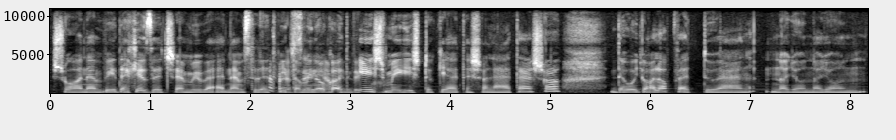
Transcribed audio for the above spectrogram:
soha nem védekezett semmivel, nem szedett Persze, vitaminokat, és van. mégis tökéletes a látása, de hogy alapvetően nagyon-nagyon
